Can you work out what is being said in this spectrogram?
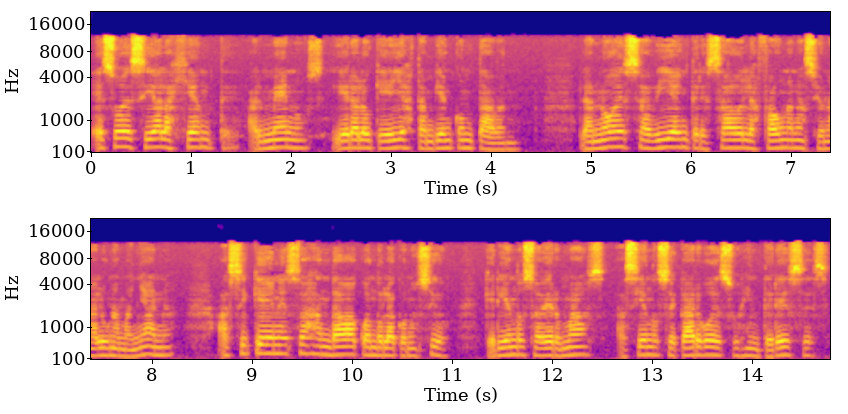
Eso decía la gente, al menos, y era lo que ellas también contaban. La Noe se había interesado en la fauna nacional una mañana, así que en esas andaba cuando la conoció, queriendo saber más, haciéndose cargo de sus intereses,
